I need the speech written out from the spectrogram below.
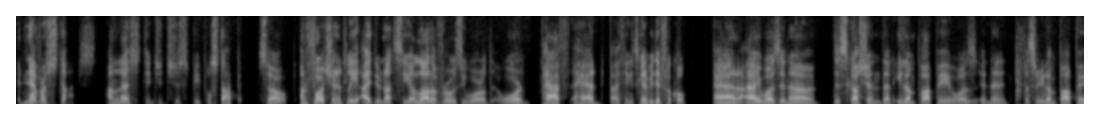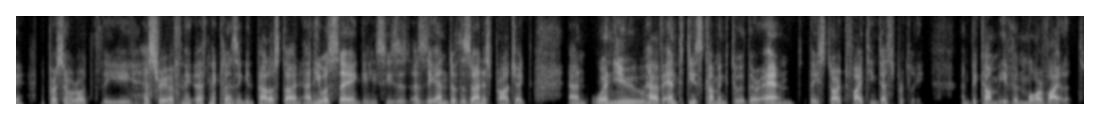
It never stops unless indigenous people stop it. So unfortunately, I do not see a lot of rosy world world path ahead. I think it's going to be difficult. And I was in a discussion that Ilan Pappé was in it, Professor Ilan Pappé, the person who wrote the history of ethnic, ethnic cleansing in Palestine. And he was saying he sees it as the end of the Zionist project. And when you have entities coming to their end, they start fighting desperately and become even more violent.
